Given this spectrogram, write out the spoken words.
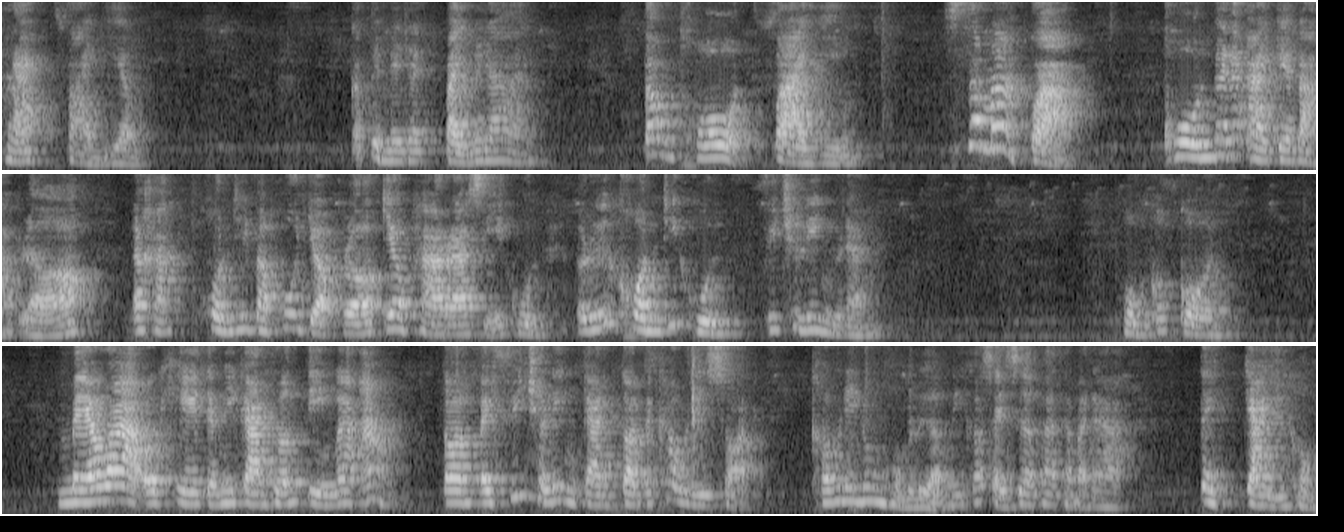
พระฝ่ายเดียว ก็เป็นไม่ได้ไปไม่ได้ ต้องโทษฝ่ายหญิงซะมากกว่าคุณไม่ละอายแกบาปเหรอนะคะ คนที่มาพูดหยอกล้อเกี่ยวพาราศีคุณ หรือคนที่คุณฟิชเชอร์ลิงอยู่นั้น ผมก็โกน แม้ว่าโอเคจะมีการท้วงติงว่าอ้าวตอนไปฟิชเชอร์ลิงกันตอนไปเข้ารีสอร์ทเขาไม่ได้นุ่งห่มเหลืองนี่เขาใส่เสื้อผ้าธรรมดา แต่ใจของ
